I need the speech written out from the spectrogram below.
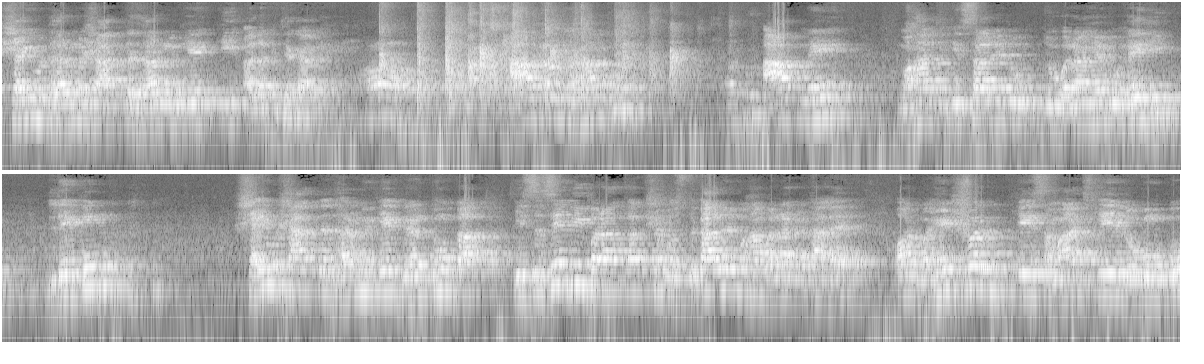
शैव धर्म शाक्त धर्म के की अलग जगह रहे। आप यहाँ आपने वहाँ चिकित्सालय तो जो बना है वो है ही, लेकिन शैव शास्त्र धर्म के ग्रंथों का इससे भी बड़ा कक्ष पुस्तकालय वहाँ बना रखा है और महेश्वर के समाज के लोगों को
